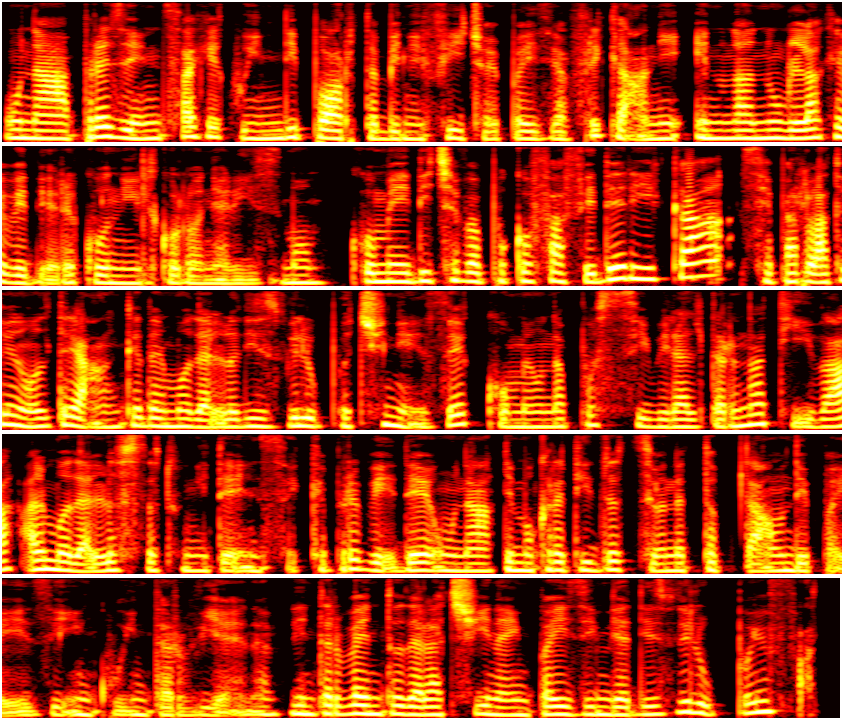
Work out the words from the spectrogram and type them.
Una presenza che quindi porta beneficio ai paesi africani e non ha nulla a che vedere con il colonialismo. Come diceva poco fa Federica, si è parlato inoltre anche del modello di sviluppo cinese come una possibile alternativa al modello statunitense che prevede una democratizzazione top-down dei paesi in cui interviene. L'intervento della Cina in paesi in via di sviluppo infatti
